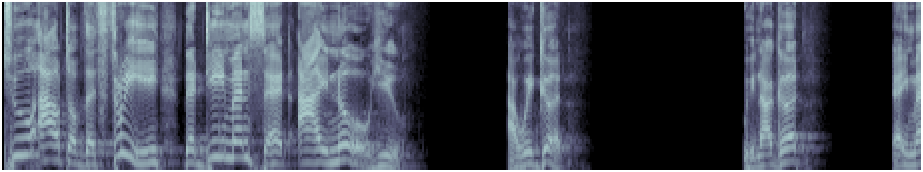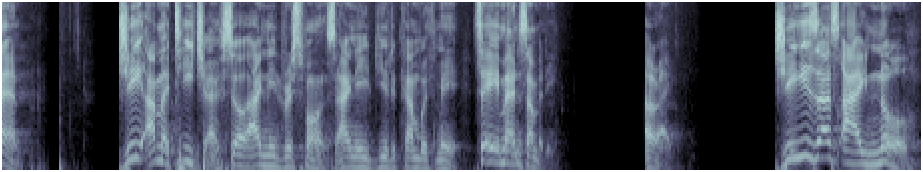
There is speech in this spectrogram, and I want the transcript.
Two out of the three, the demon said, I know you. Are we good? We not good? Amen. Gee, I'm a teacher, so I need response. I need you to come with me. Say amen, somebody. All right. Jesus, I know.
